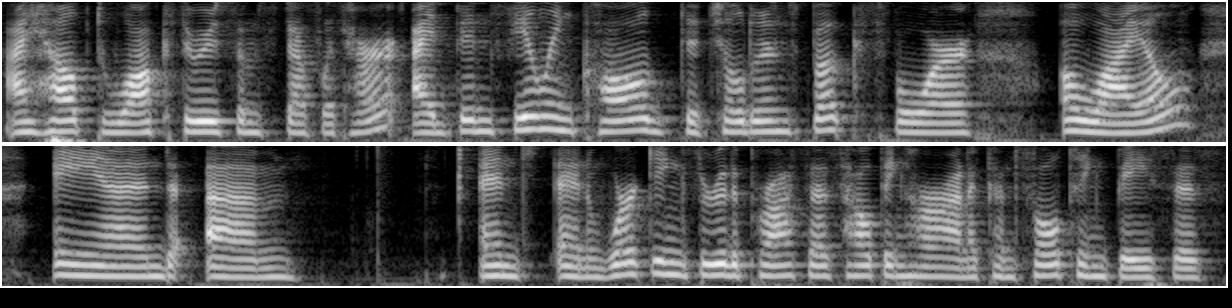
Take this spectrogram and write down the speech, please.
I helped walk through some stuff with her. I'd been feeling called to children's books for a while, and um, and and working through the process helping her on a consulting basis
